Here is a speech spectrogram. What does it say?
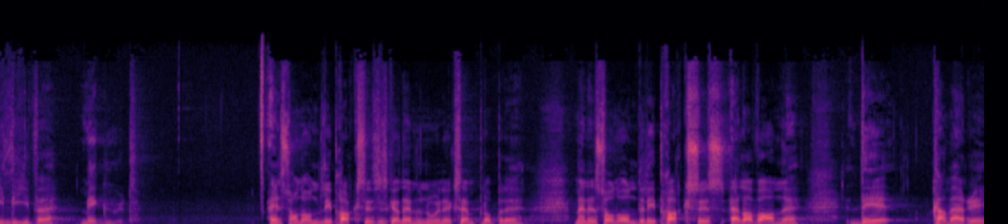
i livet med Gud. En sånn åndelig praksis jeg skal nevne noen eksempler på det, men en sånn åndelig praksis eller vane det kan være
